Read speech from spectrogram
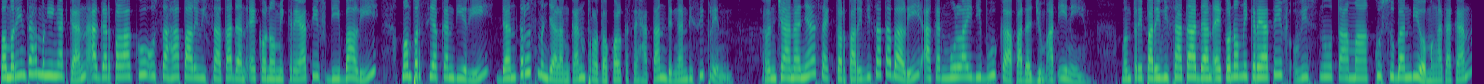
Pemerintah mengingatkan agar pelaku usaha pariwisata dan ekonomi kreatif di Bali mempersiapkan diri dan terus menjalankan protokol kesehatan dengan disiplin. Rencananya sektor pariwisata Bali akan mulai dibuka pada Jumat ini. Menteri Pariwisata dan Ekonomi Kreatif Wisnu Tama Kusubandio mengatakan,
